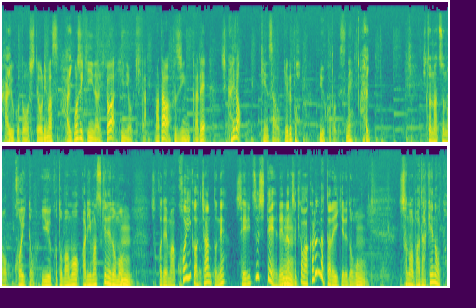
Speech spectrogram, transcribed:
はい。いうことをしております、はい。もし気になる人は泌尿器科または婦人科でしっかりと検査を受けるということですね。はい。ひと夏の恋という言葉もありますけれども、うんそこでまあ恋がちゃんとね成立して連絡先が分かるんだったらいいけれども、うん。その場だけのと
